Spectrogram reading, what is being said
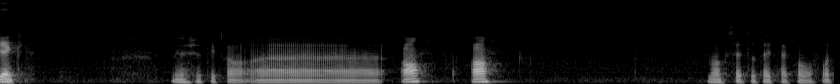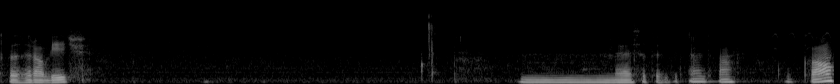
Pięknie. Jeszcze tylko e, o, o. Bo chcę tutaj taką fotkę zrobić. Mm, Reset dwa. Tylko.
